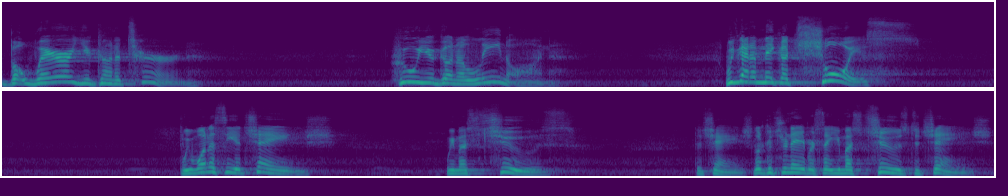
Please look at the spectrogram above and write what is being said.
But where are you going to turn? Who are you going to lean on? We've got to make a choice if we want to see a change, we must choose to change. Look at your neighbor, say, You must choose to change.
